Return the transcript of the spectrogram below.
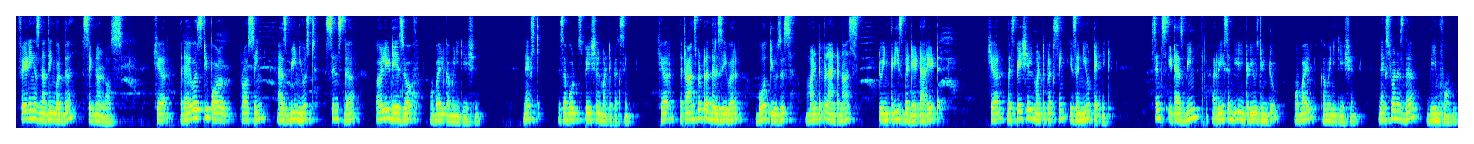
Fading is nothing but the signal loss. Here, the diversity processing has been used since the early days of mobile communication. Next is about spatial multiplexing. Here, the transmitter and the receiver both uses multiple antennas to increase the data rate. Here, the spatial multiplexing is a new technique since it has been recently introduced into mobile communication. Next one is the beamforming.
